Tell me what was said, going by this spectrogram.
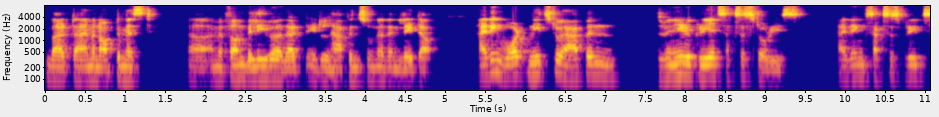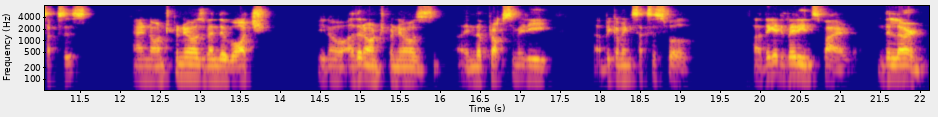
but I'm an optimist uh, I'm a firm believer that it'll happen sooner than later. I think what needs to happen is we need to create success stories. I think success breeds success, and entrepreneurs when they watch, you know, other entrepreneurs in the proximity uh, becoming successful, uh, they get very inspired. They learn,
